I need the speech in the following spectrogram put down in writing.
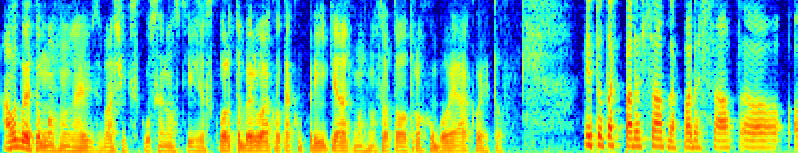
Alebo je to možno aj z vašich skúseností, že skôr to berú ako takú príťaž, možno sa toho trochu boja, ako je to? Je to tak 50 na 50. Eh, eh,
